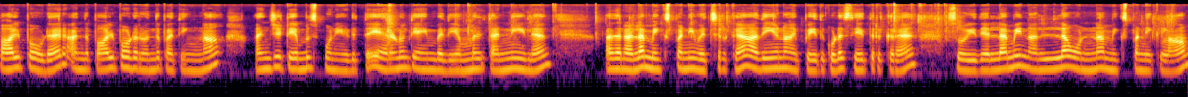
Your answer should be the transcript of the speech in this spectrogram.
பால் பவுடர் அந்த பால் பவுடர் வந்து பார்த்திங்கன்னா அஞ்சு டேபிள் ஸ்பூன் எடுத்து இரநூத்தி ஐம்பது எம்எல் தண்ணியில் அதை நல்லா மிக்ஸ் பண்ணி வச்சுருக்கேன். அதையும் நான் இப்போ இது கூட சேர்த்துருக்குறேன். ஸோ இது எல்லாமே நல்லா ஒன்றா மிக்ஸ் பண்ணிக்கலாம்.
